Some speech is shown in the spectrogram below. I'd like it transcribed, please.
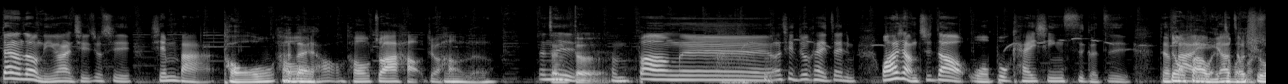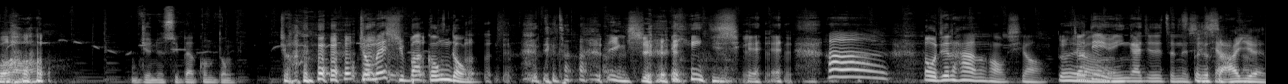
带到这种顶级团，其实就是先把头头带好，头抓好就好了。嗯真的很棒哎！而且你就可以在里面，我好想知道“我不开心”四个字的法语要怎么说。Je ne suis pas content，就就没许巴公懂，硬学 硬学啊！我觉得他很好笑，对、啊，就店员应该就是真的是傻眼，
